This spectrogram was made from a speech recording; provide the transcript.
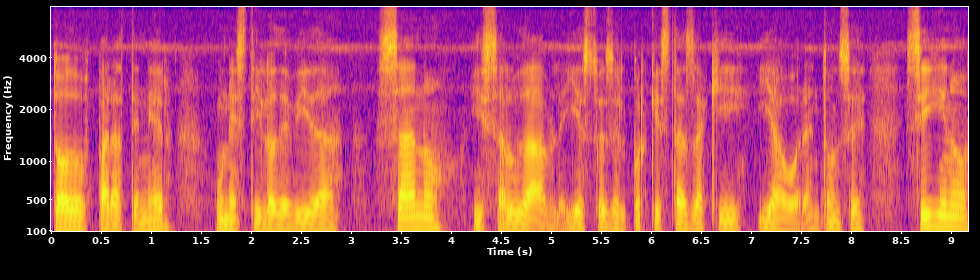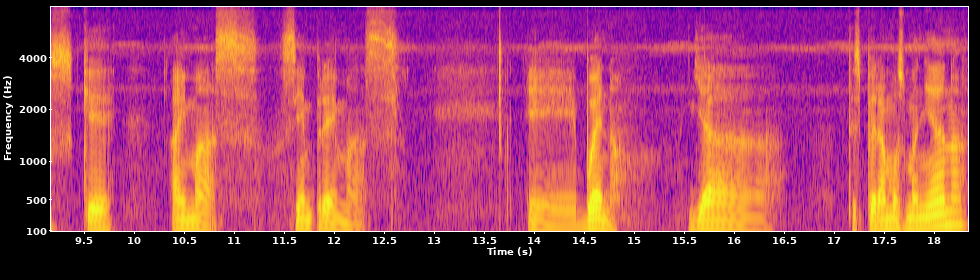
todo para tener un estilo de vida sano y saludable. Y esto es el por qué estás aquí y ahora. Entonces, síguenos que hay más, siempre hay más. Eh, bueno, ya te esperamos mañana.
